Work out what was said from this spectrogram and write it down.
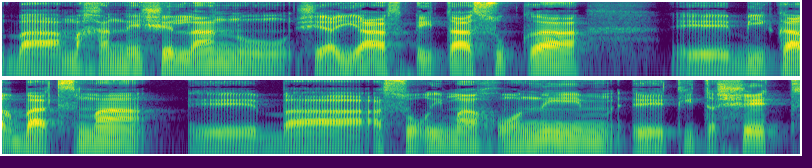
במחנה שלנו, שהייתה עסוקה בעיקר בעצמה בעשורים האחרונים, תתעשת.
